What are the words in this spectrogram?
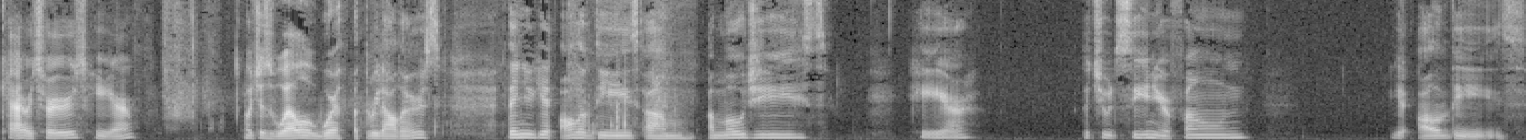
characters here, which is well worth a $3. Then you get all of these um, emojis here that you would see in your phone get all of these.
